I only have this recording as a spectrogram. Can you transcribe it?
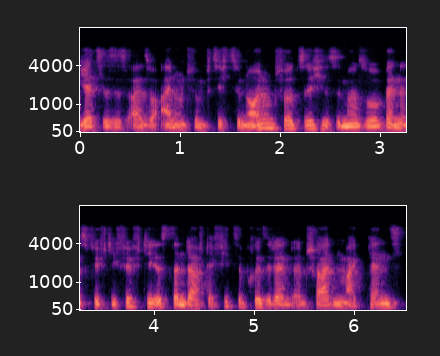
Jetzt ist es also 51 zu 49. Es ist immer so, wenn es 50-50 ist, dann darf der Vizepräsident entscheiden, Mike Pence.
